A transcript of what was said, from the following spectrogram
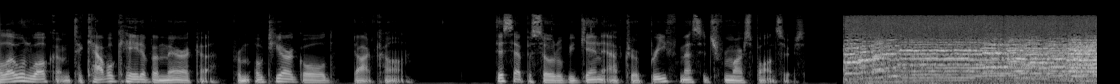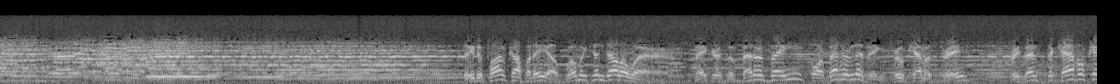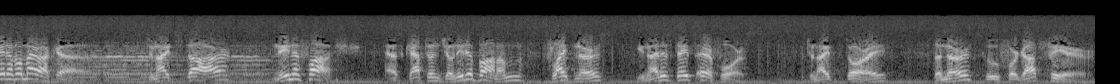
Hello and welcome to Cavalcade of America from OTRGold.com. This episode will begin after a brief message from our sponsors. The DuPont Company of Wilmington, Delaware, makers of better things for better living through chemistry, presents the Cavalcade of America. Tonight's star, Nina Foch, as Captain Jonita Bonham, flight nurse, United States Air Force. Tonight's story, The Nurse Who Forgot Fear.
